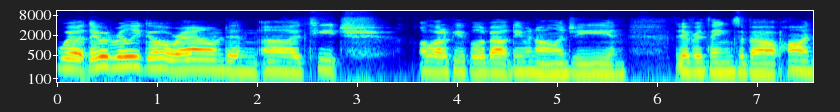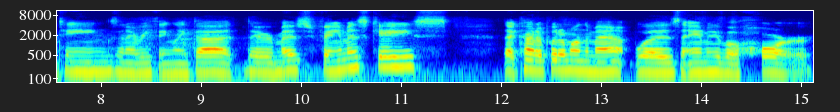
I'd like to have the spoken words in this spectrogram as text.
well they would really go around and uh teach a lot of people about demonology and different things about hauntings and everything like that. Their most famous case that kind of put them on the map was the Amityville Horror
